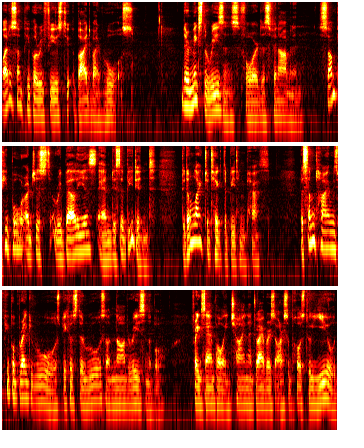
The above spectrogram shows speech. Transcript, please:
Why do some people refuse to abide by rules? There are mixed reasons for this phenomenon. Some people are just rebellious and disobedient. They don't like to take the beaten path. But sometimes people break rules because the rules are not reasonable. For example, in China, drivers are supposed to yield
